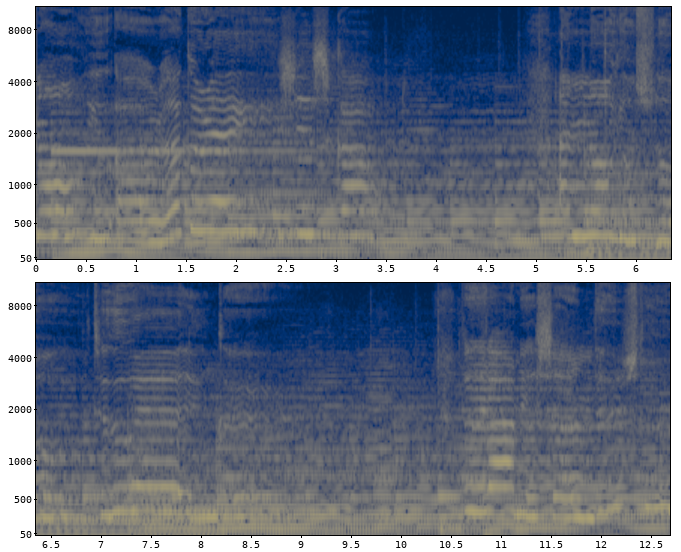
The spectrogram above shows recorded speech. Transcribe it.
know you are a gracious God. I know you're slow to anger, but I misunderstood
